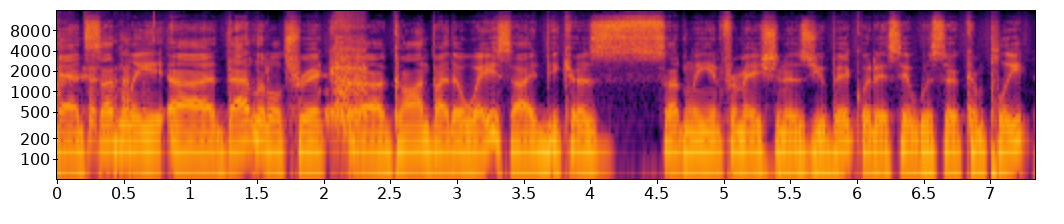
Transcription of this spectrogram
and suddenly uh, that little trick uh, gone by the wayside because suddenly information is ubiquitous. It was a complete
